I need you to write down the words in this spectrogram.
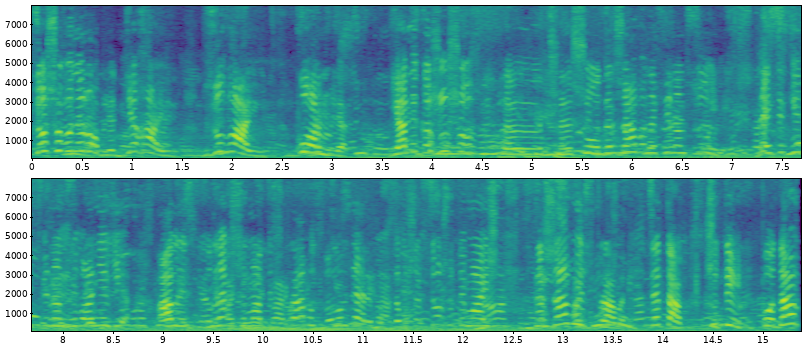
все, що вони роблять, вдягають, взувають, кормлять. Я не кажу, що, е, що держава не фінансує. Десь якесь фінансування є. Але легше мати справу з волонтерами, тому що все, що ти маєш з державою справи, це так, що ти подав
